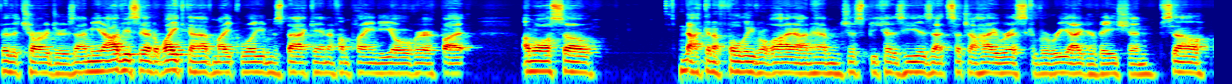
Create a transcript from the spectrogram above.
for the Chargers. I mean, obviously, I'd like to have Mike Williams back in if I'm playing the over, but I'm also not going to fully rely on him just because he is at such a high risk of a re-aggravation. So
